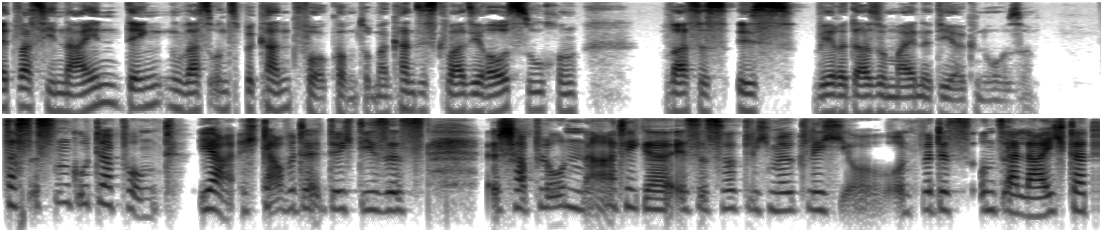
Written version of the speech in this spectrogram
etwas hineindenken, was uns bekannt vorkommt. Und man kann sich quasi raussuchen, was es ist, wäre da so meine Diagnose. Das ist ein guter Punkt. Ja, ich glaube, durch dieses Schablonenartige ist es wirklich möglich und wird es uns erleichtert,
